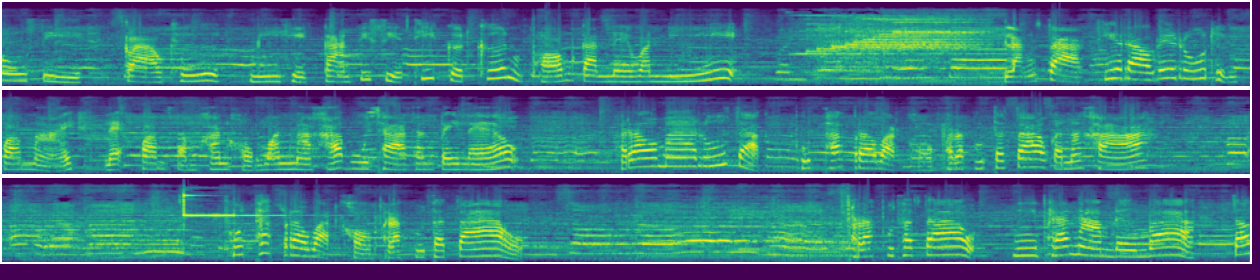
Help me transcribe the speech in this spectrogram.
องค์สี่กล่าวคือ มีเหตุการณ์พิเศษที่เกิดขึ้นพร้อมกันในวันนี้ หลังจากที่เราได้รู้ถึงความหมายและความสำคัญของวันมาฆบูชากันไปแล้ว เรามารู้จักพุทธประวัติของพระพุทธเจ้ากันนะคะ ประวัติของพระพุทธเจ้า พระพุทธเจ้ามีพระนามเดิมว่าเจ้า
